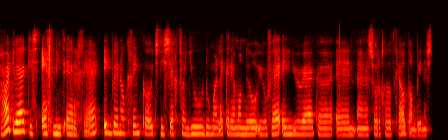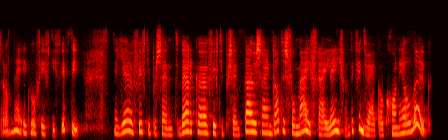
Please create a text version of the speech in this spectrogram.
hard werken is echt niet erg. Hè? Ik ben ook geen coach die zegt van doe maar lekker helemaal 0 uur of hè, 1 uur werken en uh, zorg dat het geld dan binnenstroomt. Nee, ik wil 50-50. Je, 50% werken, 50% thuis zijn, dat is voor mij vrij leven. Want ik vind werken ook gewoon heel leuk.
